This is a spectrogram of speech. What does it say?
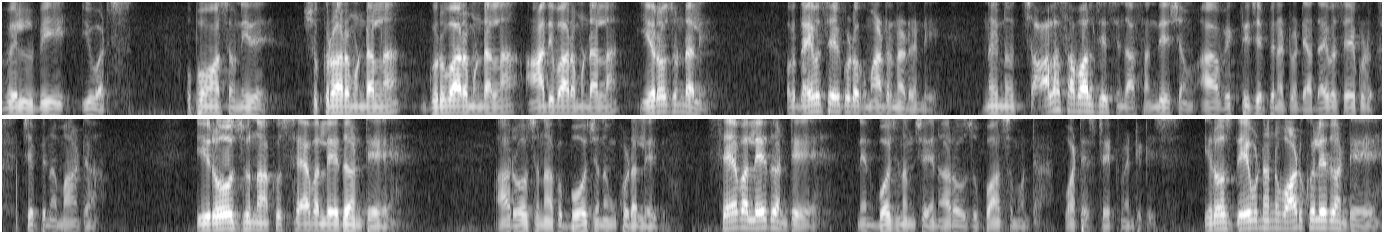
will be yours. ఉపవాసం నీదే. శుక్రవారం ఉండాలనా? గురువారం ఉండాలనా? ఆదివారం ఉండాలనా? ఏ రోజు ఉండాలి? ఒక దైవ సేవకుడు ఒక మాట అన్నాడండి. నేను చాలా సవాల్ చేసింది ఆ సందేశం ఆ వ్యక్తి చెప్పినటువంటి ఆ దైవ సేవకుడు చెప్పిన మాట. ఈరోజు నాకు సేవ లేదు అంటే ఆ రోజు నాకు భోజనం కూడా లేదు. సేవ లేదు అంటే నేను భోజనం చేయను ఆ రోజు ఉపవాసం ఉంటా. What a statement it is ఈరోజు దేవుడు నన్ను వాడుకోలేదు అంటే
